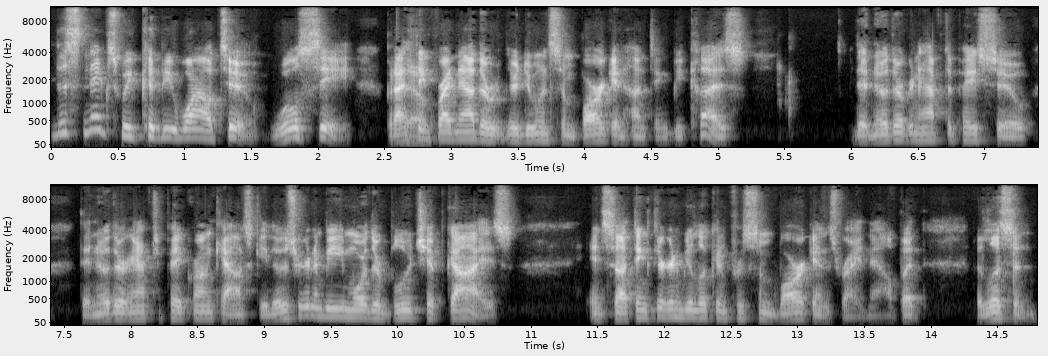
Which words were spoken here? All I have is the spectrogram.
This next week could be wild too. We'll see, but I yeah. think right now they're they're doing some bargain hunting because they know they're going to have to pay Suh. They know they're going to have to pay Gronkowski. Those are going to be more their blue chip guys, and so I think they're going to be looking for some bargains right now. But but listen,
